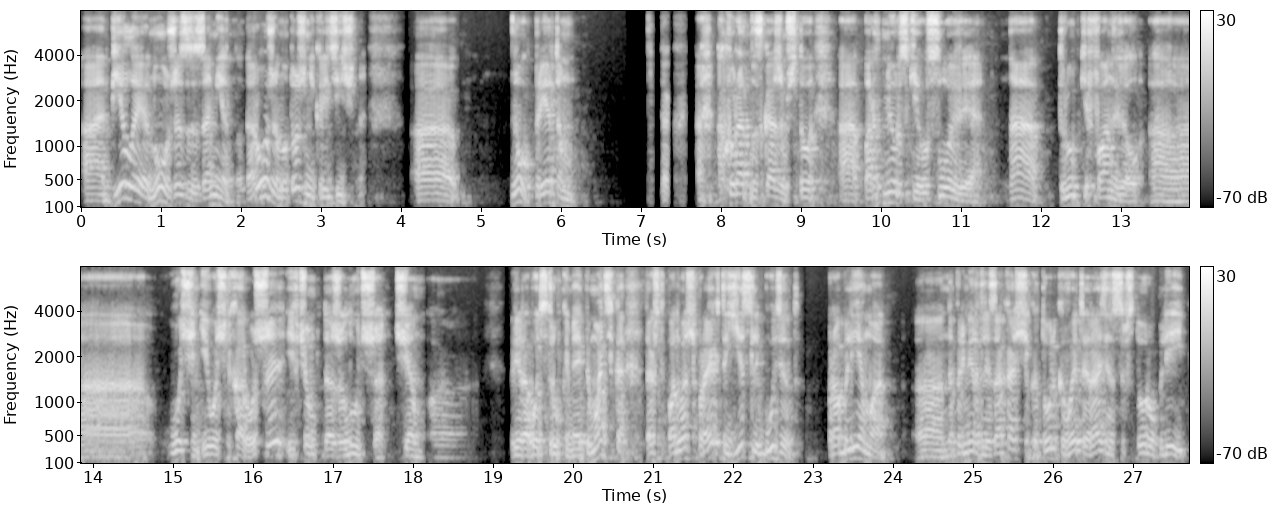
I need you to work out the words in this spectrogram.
А белые, ну, уже заметно дороже, но тоже не критично. А, ну, при этом так, аккуратно скажем, что а, партнерские условия на трубки Funwheel а, очень и очень хорошие, и в чем-то даже лучше, чем при работе с трубками IP-матика. Так что под ваши проекты, если будет проблема, например, для заказчика только в этой разнице в 100 рублей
